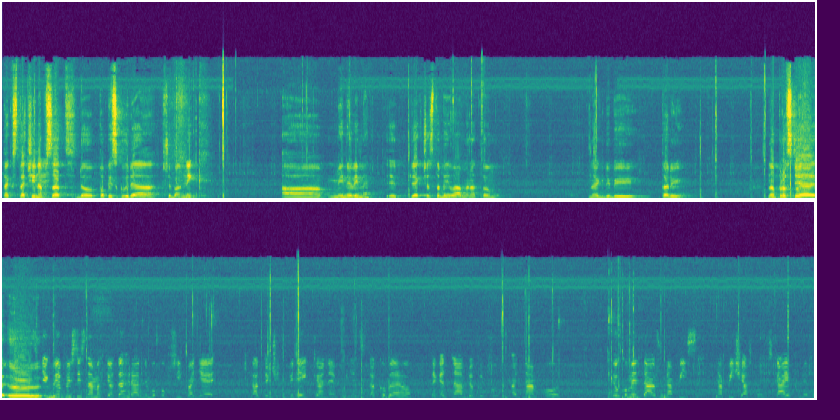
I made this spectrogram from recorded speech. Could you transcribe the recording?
Tak stačí napsat do popisku videa třeba nick. A my nevíme, jak často býváme na tom. Ne, kdyby tady. No prostě, uh, Někdo by si s náma chtěl zahrát, nebo po případě natočit videjka, nebo něco takového, tak ať nám do, ať nám po, do komentářů napíš, napíše aspoň Skype, nebo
